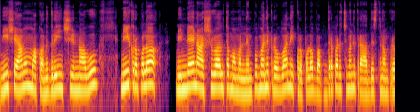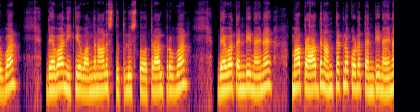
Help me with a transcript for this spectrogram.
నీ క్షేమం మాకు అనుగ్రహించి ఉన్నావు. నీ కృపలో నిండైన ఆశీర్వాదాలతో మమ్మల్ని నింపమని ప్రభా నీ కృపలో భద్రపరచమని ప్రార్థిస్తున్నాం ప్రభా. దేవా నీకే వందనాలు స్థుతులు స్తోత్రాలు ప్రభా. దేవా తండ్రి నాయన మా ప్రార్థన అంతట్లో కూడా తండ్రి నాయన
